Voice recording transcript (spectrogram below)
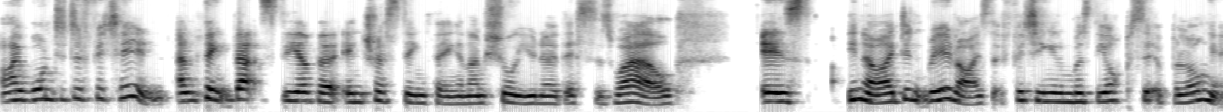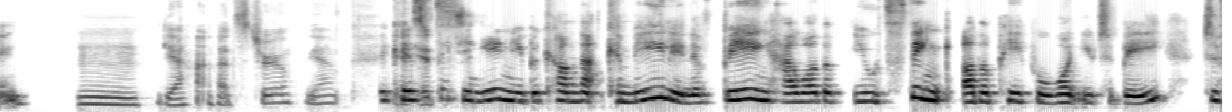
I wanted to fit in. And think that's the other interesting thing. And I'm sure you know this as well is you know i didn't realize that fitting in was the opposite of belonging. Mm, yeah that's true yeah. Because fitting in you become that chameleon of being how other you think other people want you to be to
